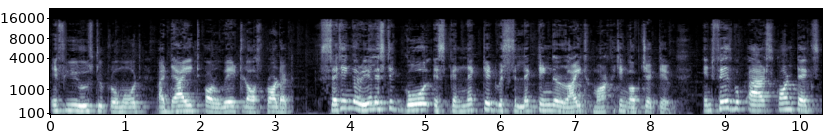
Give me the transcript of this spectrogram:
if you use to promote a diet or weight loss product. Setting a realistic goal is connected with selecting the right marketing objective. In Facebook ads context,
